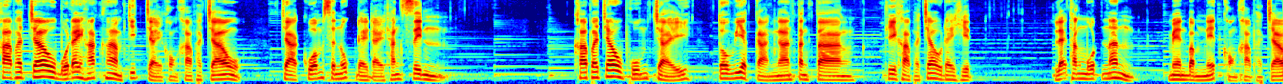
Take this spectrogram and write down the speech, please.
ข้าพเจ้าบ่ได้หักห้ามจิตใจของข้าพเจ้า จากความสนุกใด ๆ ทั้งสิ้น ข้าพเจ้าภูมิใจต่อเวียกการงานต่างๆ ที่ข้าพเจ้าได้เฮ็ดและทั้งหมดนั่นแมนบำเน็จของข้าพเจ้า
